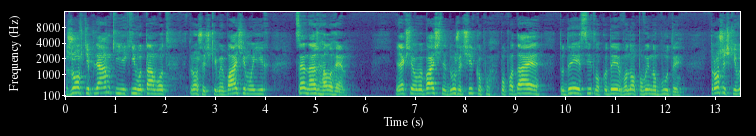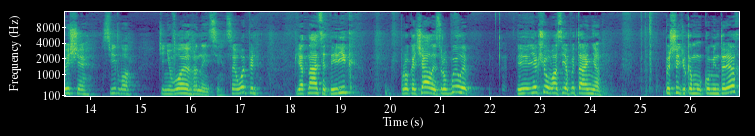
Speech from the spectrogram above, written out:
жовті плямки, які от там от трошечки ми бачимо їх. Це наш галоген. Якщо ви бачите, дуже чітко попадає туди світло, куди воно повинно бути. Трошечки вище світло тіньової границі. Це Opel 15 рік. Прокачали, зробили. І якщо у вас є питання, пишіть у кому коментарях.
